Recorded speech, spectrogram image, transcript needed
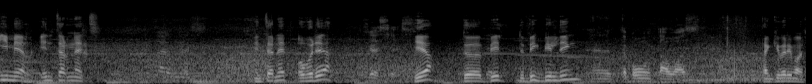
email. Internet. Internet over there? Yes, yes. Yeah? The big, the big building? Uh, the Towers. Thank you very much.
